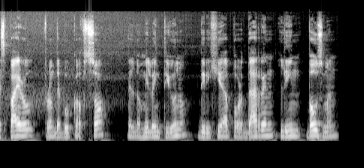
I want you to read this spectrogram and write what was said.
Spiral from the Book of Saw del 2021, dirigida por Darren Lynn Boseman,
